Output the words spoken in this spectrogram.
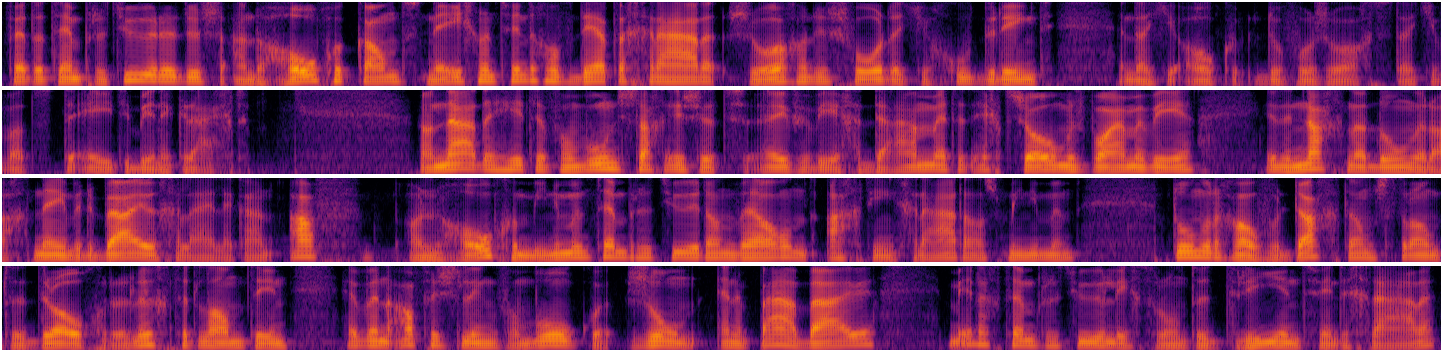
verder temperaturen dus aan de hoge kant, 29 of 30 graden, zorgen dus voor dat je goed drinkt en dat je ook ervoor zorgt dat je wat te eten binnenkrijgt. Nou, na de hitte van woensdag is het even weer gedaan met het echt zomers warme weer. In de nacht naar donderdag nemen de buien geleidelijk aan af. Een hoge minimumtemperatuur dan wel, 18 graden als minimum. Donderdag overdag dan stroomt de drogere lucht het land in. Hebben we een afwisseling van wolken, zon en een paar buien. Middagtemperatuur ligt rond de 23 graden.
